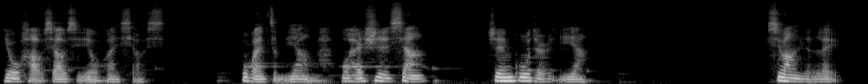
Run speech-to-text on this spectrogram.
有好消息，也有坏消息。不管怎么样吧，我还是像真姑的一样，希望人类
